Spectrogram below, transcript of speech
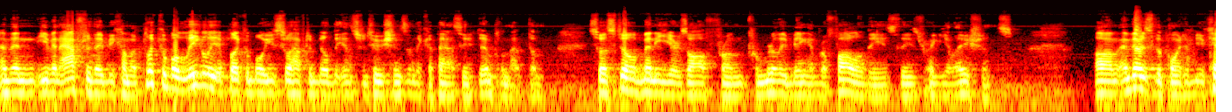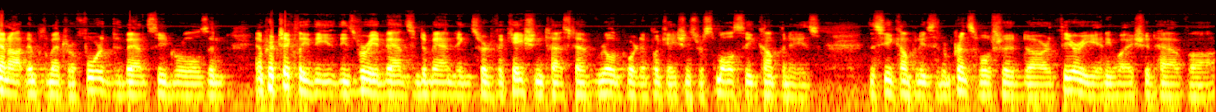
And then even after they become applicable, legally applicable, you still have to build the institutions and the capacity to implement them. So it's still many years off from, from really being able to follow these, these regulations. Um, and there's the point of you cannot implement or afford the advanced seed rules, and, and particularly these, these very advanced and demanding certification tests have real important implications for small seed companies the seed companies that in principle should, or in theory anyway, should have uh,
